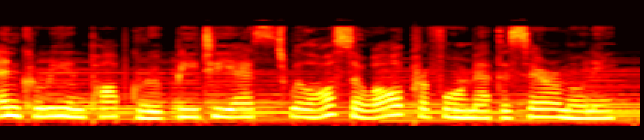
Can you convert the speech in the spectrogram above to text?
and Korean pop group BTS will also all perform at the ceremony.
